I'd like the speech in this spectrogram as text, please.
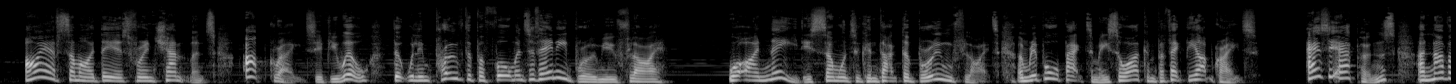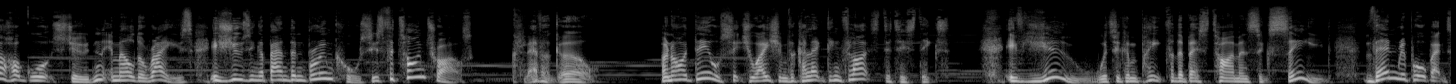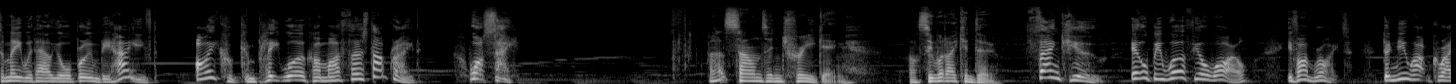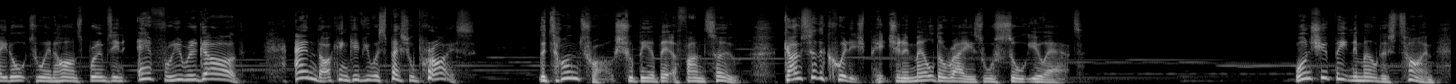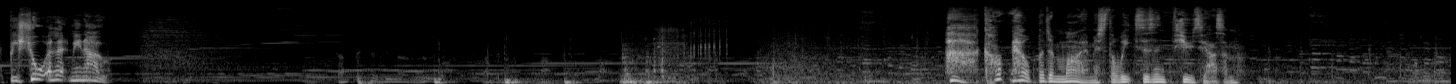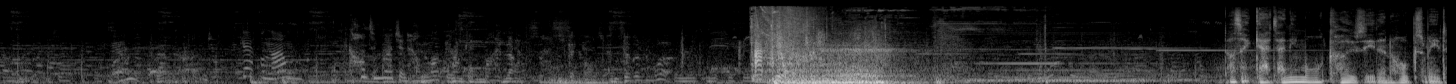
I have some ideas for enchantments, upgrades, if you will, that will improve the performance of any broom you fly. What I need is someone to conduct a broom flight and report back to me so I can perfect the upgrades. As it happens, another Hogwarts student, Imelda Reyes, is using abandoned broom courses for time trials. Clever girl. An ideal situation for collecting flight statistics. If you were to compete for the best time and succeed, then report back to me with how your broom behaved, I could complete work on my first upgrade. What say? That sounds intriguing. I'll see what I can do. Thank you. It'll be worth your while. If I'm right, the new upgrade ought to enhance brooms in every regard. And I can give you a special price. The time trial should be a bit of fun too. Go to the Quidditch pitch and Imelda Reyes will sort you out. Once you've beaten Imelda's time, be sure to let me know. Ah, Can't help but admire Mr. Weeks' enthusiasm. Can't imagine how muggles get by without Does it get any more cozy than Hogsmeade?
